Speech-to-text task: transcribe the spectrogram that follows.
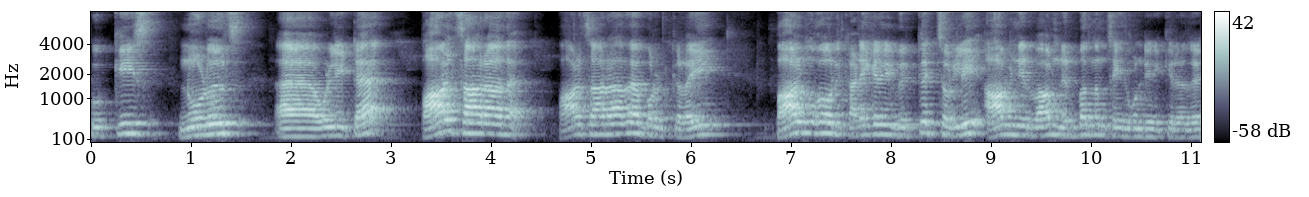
குக்கீஸ் நூடுல்ஸ் உள்ளிட்ட பால் சாராத பால் சாராத பொருட்களை பால்முகவர் கடைகளில் விற்கச் சொல்லி ஆவி நிர்வாகம் நிர்பந்தம் செய்து கொண்டிருக்கிறது.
